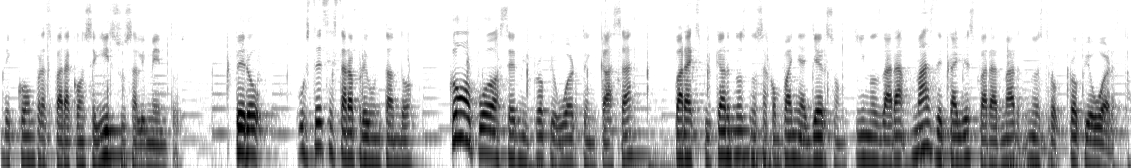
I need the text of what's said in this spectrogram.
de compras para conseguir sus alimentos. Pero usted se estará preguntando, ¿cómo puedo hacer mi propio huerto en casa? Para explicarnos nos acompaña Gerson, quien nos dará más detalles para armar nuestro propio huerto.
